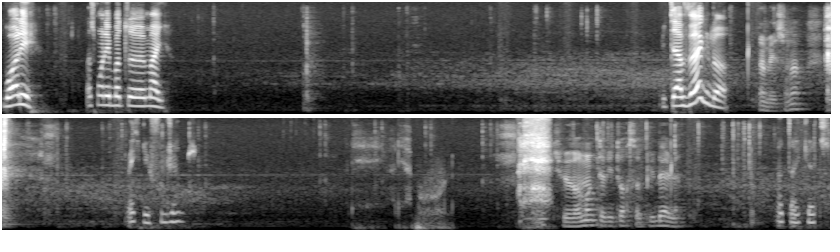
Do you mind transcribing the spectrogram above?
Bon, allez. Passe-moi les bottes euh, mailles. Mais t'es aveugle? Ah, mais elles sont là. Mec, il est full gems. Tu veux vraiment que ta victoire soit plus belle Ah, t'inquiète.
